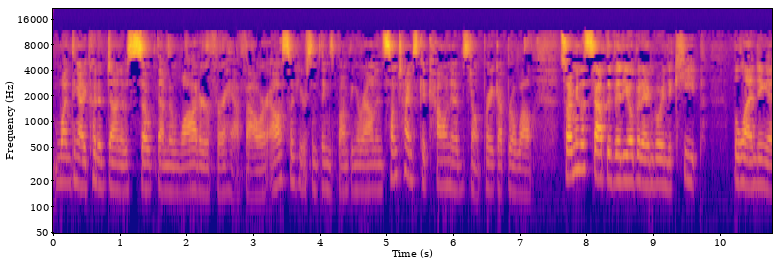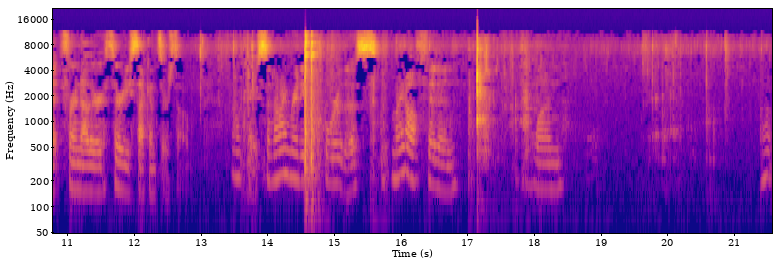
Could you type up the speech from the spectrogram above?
one thing I could have done is soak them in water for a half hour. I also hear some things bumping around, and sometimes cacao nibs don't break up real well. So I'm going to stop the video, but I'm going to keep blending it for another 30 seconds or so. Okay, so now I'm ready to pour this. It might all fit in one. Oh,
